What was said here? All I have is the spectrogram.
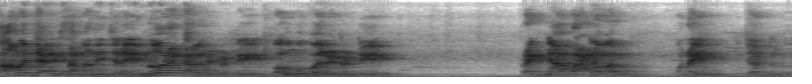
సామర్థ్యానికి సంబంధించిన ఎన్నో రకాలైనటువంటి బహుముఖమైనటువంటి ప్రజ్ఞా పాఠవాలు ఉన్నాయి విద్యార్థుల్లో.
